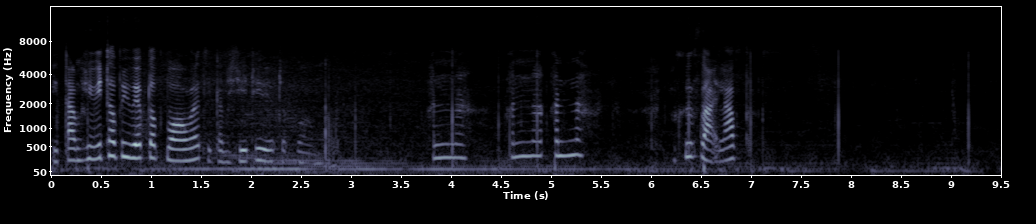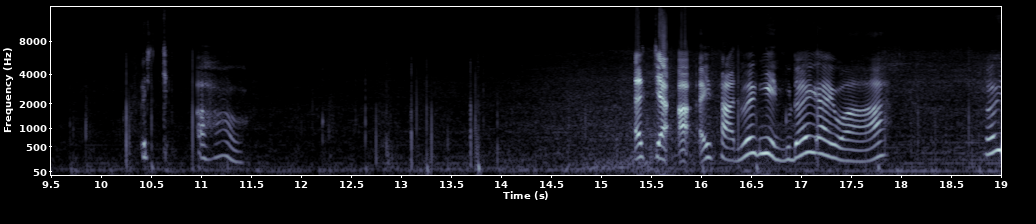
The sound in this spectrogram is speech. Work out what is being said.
ติดตามชีวิตเท่าพี่เวฟตัวปลอมไว้ติดตามชีวิตพี่เวฟตัวปลอมอันนะอันนะอันนะมันคือสายลับเอ้ยอ้าวอาจะอะไอสารเว้งเห็นกูได้ไงวะ เฮ้ย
